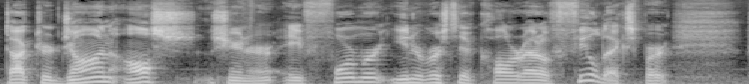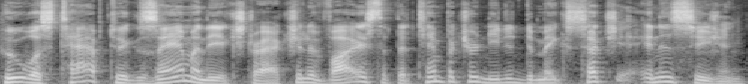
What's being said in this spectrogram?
Dr. John Altshuler, a former University of Colorado field expert who was tapped to examine the extraction, advised that the temperature needed to make such an incision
